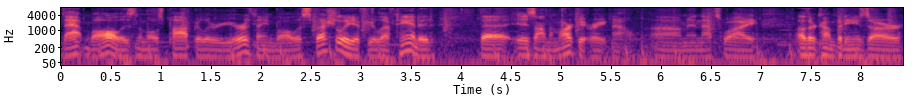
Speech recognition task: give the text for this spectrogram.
that ball is the most popular urethane ball, especially if you're left-handed, that is on the market right now. Um, and that's why other companies are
